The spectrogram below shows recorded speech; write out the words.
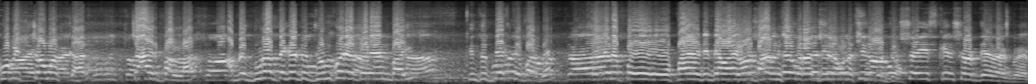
খুবই চমৎকার। চায়ের পাল্লা। আপনি দূরা থেকে একটু জুম করে ধরেন ভাই কিন্তু দেখতে পারবেন। এখানে পায়াটি দেওয়া আছে বার্নিশ করা দিলে অনেক সুন্দর অবশ্যই স্ক্রিনশট দিয়ে রাখবেন।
